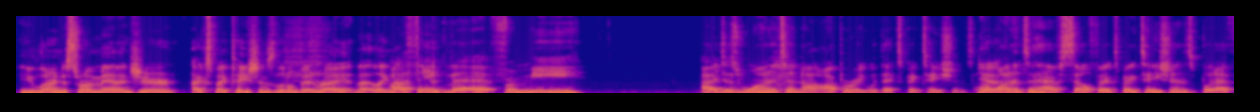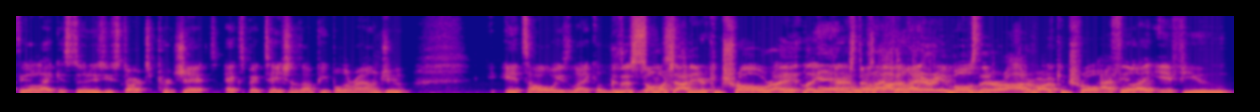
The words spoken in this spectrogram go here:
you learn to sort of manage your expectations a little bit, right? Not- Like, I not- think that for me, I just wanted to not operate with expectations. I Yeah. wanted to have self expectations, but I feel like as soon as you start to project expectations on people around you, it's always like a because there's so much out of your control, right? Like Yeah, there's there's well, a lot of like- variables that are out of our control. I feel like if you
